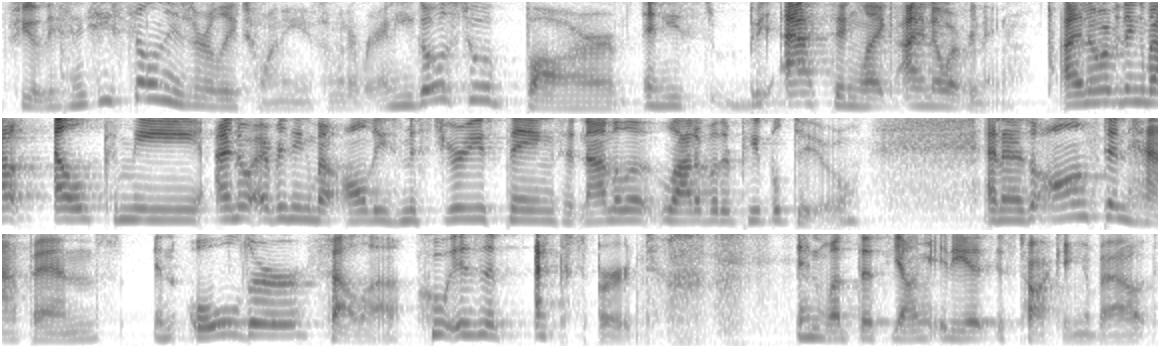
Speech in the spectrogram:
few of these things, he's still in his early 20s or whatever. And he goes to a bar and he's acting like, I know everything. I know everything about alchemy. I know everything about all these mysterious things that not a lot of other people do. And as often happens, an older fella who is an expert in what this young idiot is talking about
